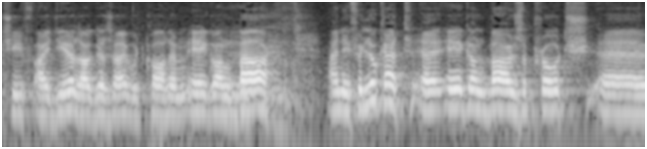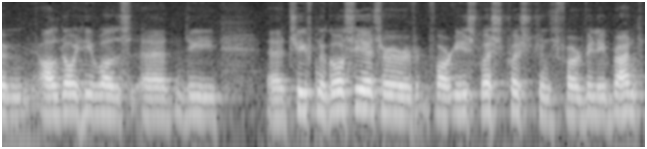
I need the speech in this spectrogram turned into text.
chief ideologue, as I would call him, Egon mm. Bahr. And if we look at uh, Egon Bahr's approach, um, although he was uh, the uh, chief negotiator for East West questions for Willy Brandt,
